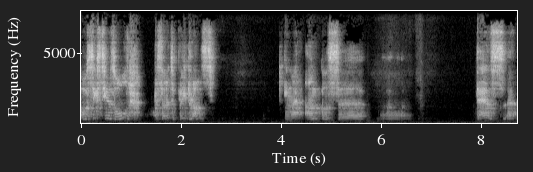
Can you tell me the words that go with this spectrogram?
I was six years old. I started to play drums in my uncle's uh, uh, dance uh,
